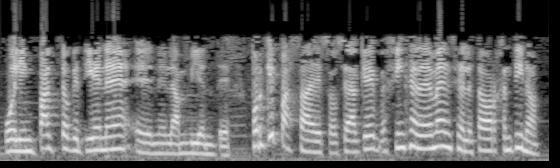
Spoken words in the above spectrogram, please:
o, el impacto que tiene en el ambiente. ¿Por qué pasa eso? O sea, ¿qué finge demencia el Estado argentino?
